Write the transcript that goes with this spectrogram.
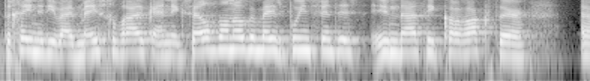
degene die wij het meest gebruiken en ik zelf dan ook het meest boeiend vind... is inderdaad die karakter eh,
